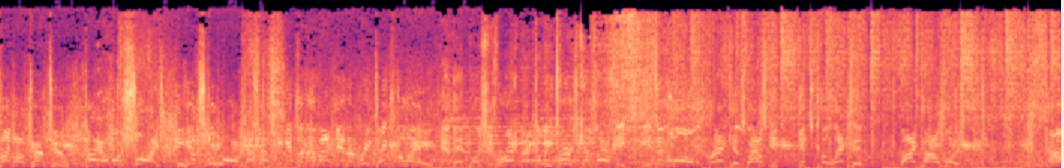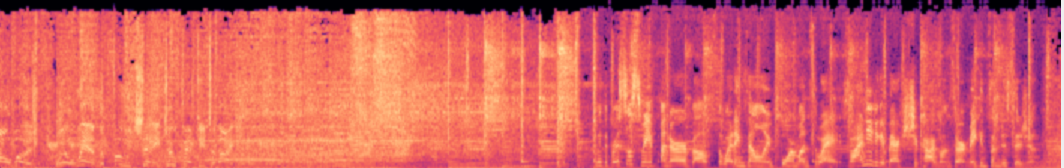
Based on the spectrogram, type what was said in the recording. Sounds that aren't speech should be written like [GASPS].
time off turn two. Kyle Busch slides. He hits the wall. Keselowski gets into the back end and retakes the lead. And then Busch is right back up. He turns Keselowski. He's in the wall. Brad Keselowski gets collected by Kyle Busch. Kyle Busch will win the Food City 250 tonight. With the Bristol sweep under our belt, the wedding's now only four months away, so I need to get back to Chicago and start making some decisions.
